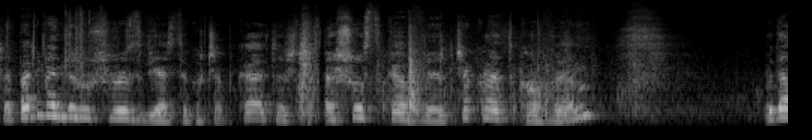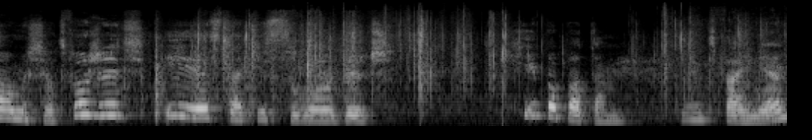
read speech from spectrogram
Czepek będę już rozwijać tego czepka, ale to jeszcze szóstka w czekoladkowym. Udało mi się otworzyć i jest taki słodycz hipopotam, więc fajnie.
